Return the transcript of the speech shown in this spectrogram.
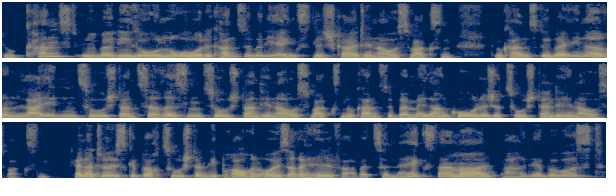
Du kannst über diese Unruhe, du kannst über die Ängstlichkeit hinauswachsen. Du kannst über inneren Leidenzustand, zerrissen Zustand hinauswachsen. Du kannst über melancholische Zustände hinauswachsen. Ja, natürlich, es gibt auch Zustände, die brauchen äußere Hilfe. Aber zunächst einmal mache dir bewusst,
